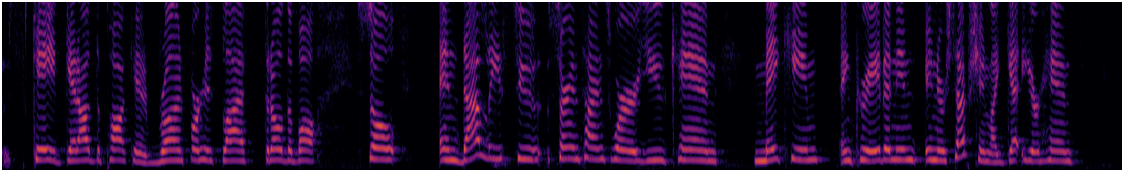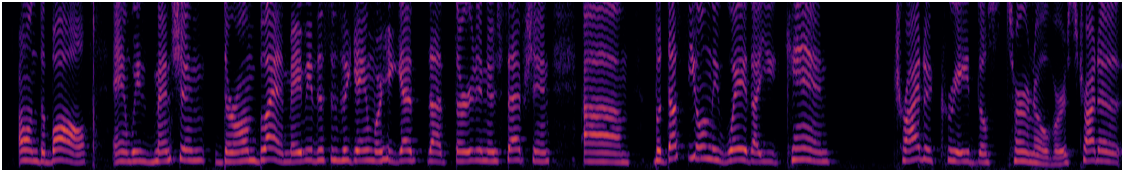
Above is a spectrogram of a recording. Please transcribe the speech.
escape get out the pocket run for his life throw the ball so and that leads to certain times where you can make him and create an in- interception like get your hands on the ball, and we've mentioned DaRon Bland. Maybe this is a game where he gets that third interception. Um, but that's the only way that you can try to create those turnovers, try to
